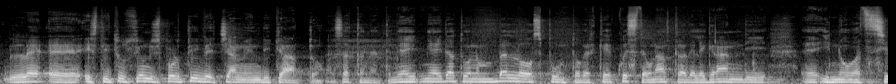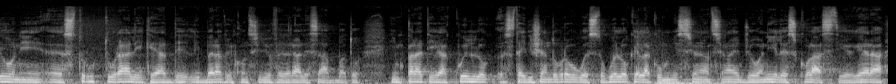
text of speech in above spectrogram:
le eh, istituzioni sportive ci hanno indicato. Esattamente, mi hai, mi hai, dato un bello spunto perché questa è un'altra delle grandi eh, innovazioni eh, strutturali che ha deliberato il Consiglio federale sabato. In pratica quello, stai dicendo proprio questo, quello che la Commissione Nazionale Giovanile e Scolastica, che, era,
